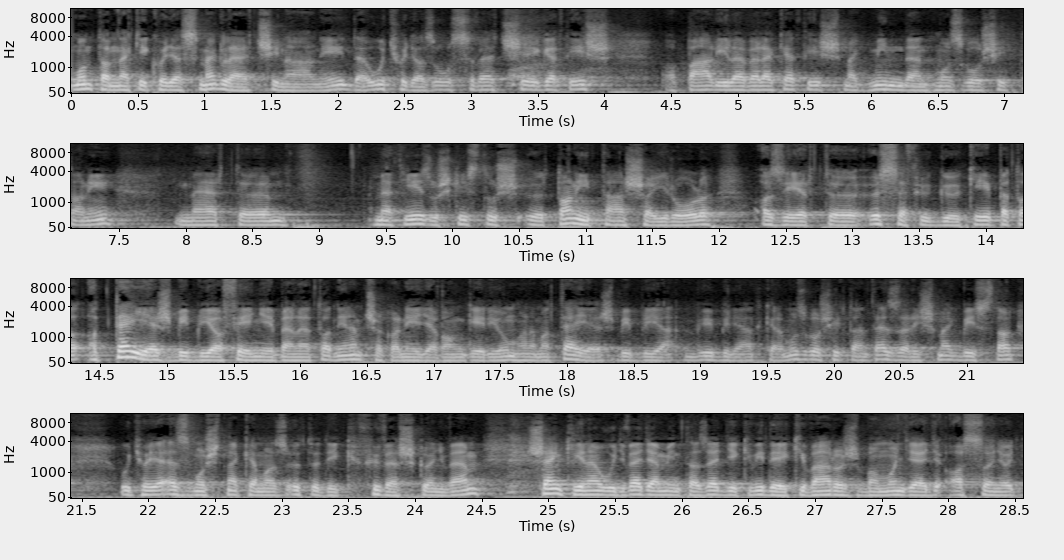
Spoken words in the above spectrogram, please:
mondtam nekik, hogy ezt meg lehet csinálni, de úgy, hogy az Ószövetséget is, a páli leveleket is, meg mindent mozgósítani, mert mert Jézus Krisztus tanításairól azért összefüggő képet a, a teljes Biblia fényében lehet adni, nem csak a négy evangélium, hanem a teljes Biblia, Bibliát kell mozgósítani, ezzel is megbíztak, úgyhogy ez most nekem az ötödik füves könyvem. Senki ne úgy vegye, mint az egyik vidéki városban mondja egy asszony, hogy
